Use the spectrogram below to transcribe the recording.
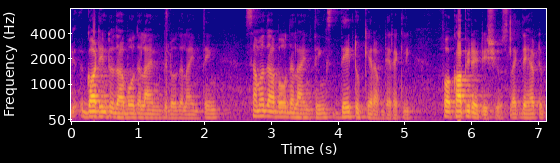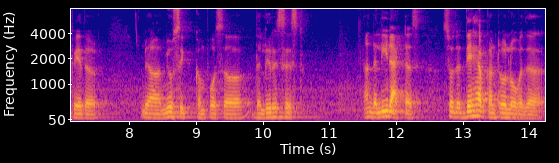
g- got into the above the line, below the line thing. Some of the above the line things they took care of directly for copyright issues, like they have to pay the uh, music composer, the lyricist, and the lead actors so that they have control over the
